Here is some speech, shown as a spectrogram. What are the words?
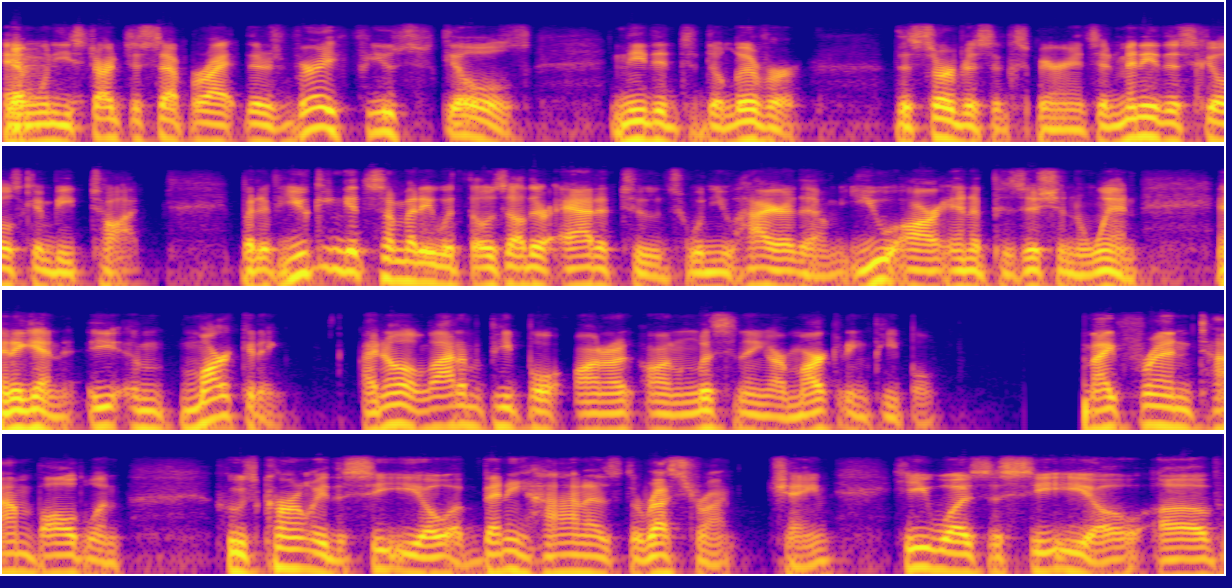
And yep. when you start to separate, there's very few skills needed to deliver the service experience, and many of the skills can be taught. But if you can get somebody with those other attitudes when you hire them, you are in a position to win. And again, um, marketing. I know a lot of people on on listening are marketing people. My friend Tom Baldwin, who's currently the CEO of Benihana's, the restaurant chain, he was the CEO of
